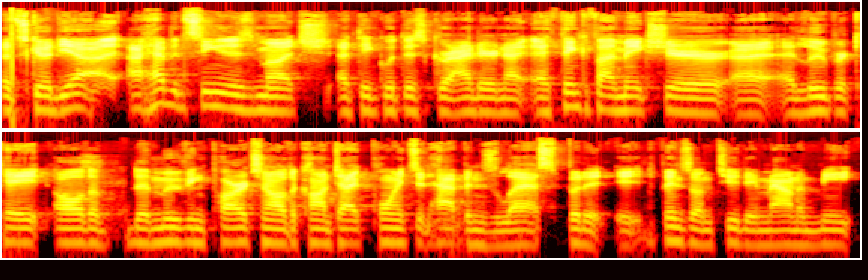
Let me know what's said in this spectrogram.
That's good. Yeah, I, I, haven't seen it as much. I think with this grinder, and I, I think if I make sure uh, I lubricate all the the moving parts and all the contact points, it happens less. But it, it depends on too the amount of meat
